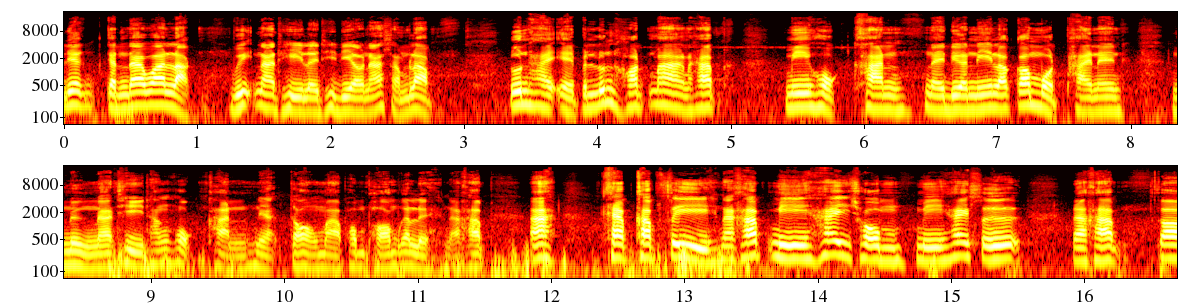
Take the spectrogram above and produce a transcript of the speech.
เรียกกันได้ว่าหลักวินาทีเลยทีเดียวนะสำหรับรุ่นไฮเอทเป็นรุ่นฮอตมากนะครับ มี 6 คันในเดือนนี้แล้วก็หมดภายใน 1 นาทีทั้ง 6 คันเนี่ยจองมาพร้อม ๆ กันเลยนะครับอะแคปขับ4นะครับ มีให้ชมมีให้ซื้อนะครับ ก็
